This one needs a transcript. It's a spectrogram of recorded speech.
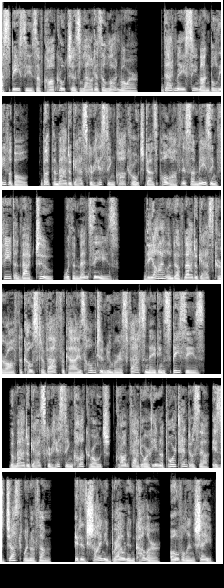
a species of cockroach as loud as a lawnmower. That may seem unbelievable, but the Madagascar hissing cockroach does pull off this amazing feat and that too, with immense ease. The island of Madagascar off the coast of Africa is home to numerous fascinating species. The Madagascar hissing cockroach, Gromphadorhina portentosa, is just one of them. It is shiny brown in color, oval in shape,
